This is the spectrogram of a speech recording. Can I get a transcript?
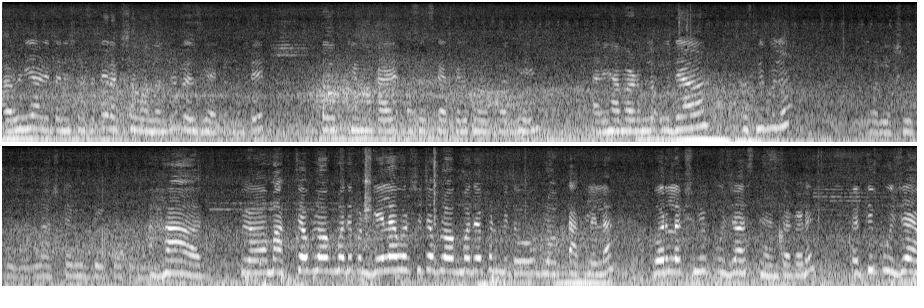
आरोही आणि तनिष्कासाठी रक्षाबंधनचे ड्रेस घ्यायचे मग ते टॉप किंवा काय असंच काहीतरी थोडंफार घेईन आणि ह्या मॅडमला उद्या कसली पूजा? वरलक्ष्मी पूजा लास्ट देखत हां मागच्या ब्लॉगमध्ये पण गेल्या वर्षीच्या ब्लॉगमध्ये पण मी तो ब्लॉग टाकलेला. वरलक्ष्मी पूजा असते यांच्याकडे तर ती पूजा आहे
